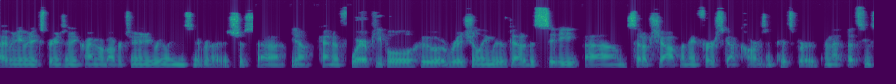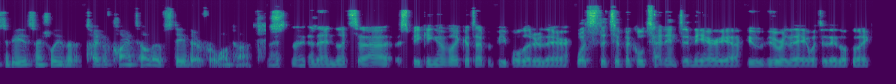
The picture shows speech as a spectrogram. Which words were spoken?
I haven't even experienced any crime of opportunity really in this neighborhood. It's just uh, you know kind of where people who originally moved out of the city um, set up shop when they first got cars in Pittsburgh, and that that seems to be essentially the type of clientele that have stayed there for a long time. Nice, nice. And then let's uh speaking of like a type of people that are there, what's the typical tenant in the area? Who who are they? What do they look like?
